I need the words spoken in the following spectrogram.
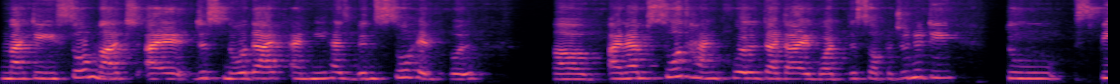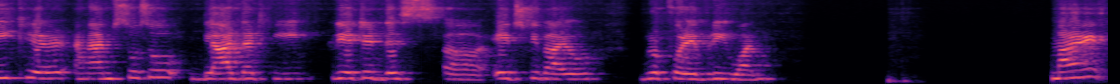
Matty so much. I just know that and he has been so helpful. Uh, and I'm so thankful that I got this opportunity to speak here. And I'm so, so glad that he created this uh, group for everyone my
